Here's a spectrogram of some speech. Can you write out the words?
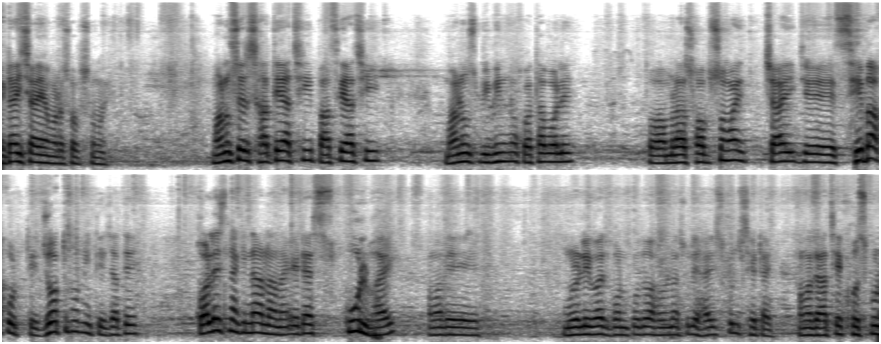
এটাই চাই আমরা সব সময় মানুষের সাথে আছি পাশে আছি মানুষ বিভিন্ন কথা বলে। তো আমরা সব সময় চাই যে সেবা করতে যত্ন নিতে যাতে কলেজ নাকি না না না এটা স্কুল ভাই। আমাদের মুরলীগঞ্জ বনপদুয়া হরণাশুলি হাই স্কুল সেটাই। আমাদের আছে খোসপুর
